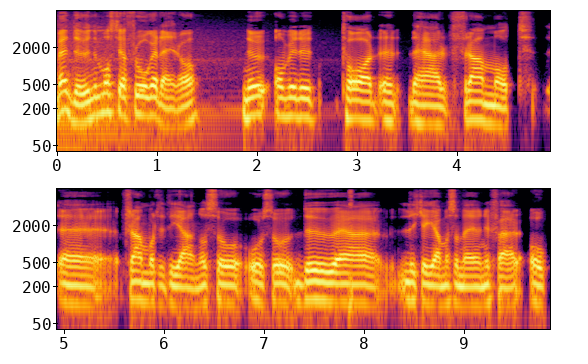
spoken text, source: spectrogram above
Men du, nu måste jag fråga dig då. Nu, om vi nu tar det här framåt, eh, framåt lite grann och så, och så du är lika gammal som mig ungefär och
